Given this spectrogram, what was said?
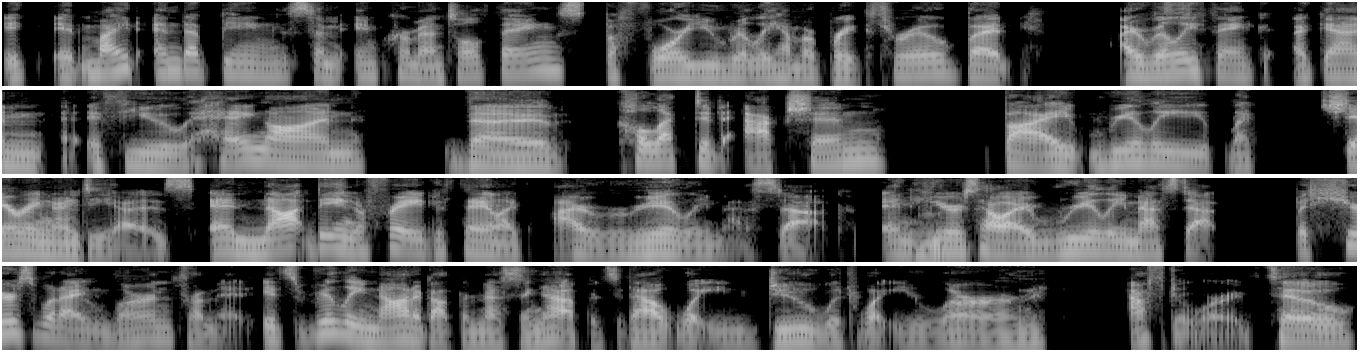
it, it might end up being some incremental things before you really have a breakthrough. But I really think, again, if you hang on the collective action by really like sharing ideas and not being afraid to say, like, I really messed up. And mm. here's how I really messed up. But here's what I learned from it. It's really not about the messing up. It's about what you do with what you learn afterward. So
